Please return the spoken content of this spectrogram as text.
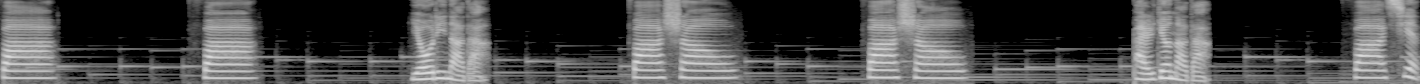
发,发 열이 나다 发烧,发烧 발견하다 发现,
